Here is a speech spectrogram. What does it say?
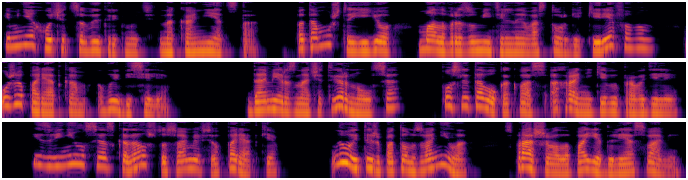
и мне хочется выкрикнуть «наконец-то!», потому что ее маловразумительные восторги Кирефовым уже порядком выбесили. Дамир, значит, вернулся, после того, как вас охранники выпроводили, извинился, сказал, что с вами все в порядке. Ну и ты же потом звонила, спрашивала, поеду ли я с вами.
